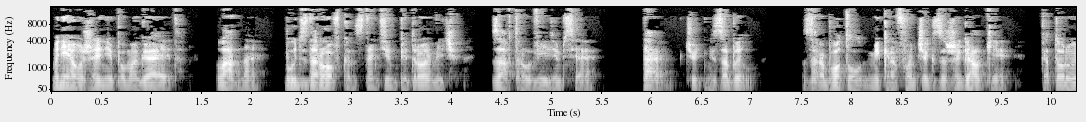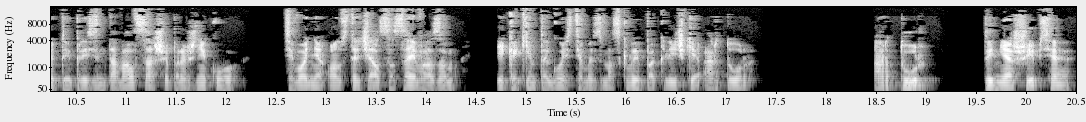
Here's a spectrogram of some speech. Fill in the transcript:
Мне уже не помогает. Ладно, будь здоров, Константин Петрович. Завтра увидимся. Да, чуть не забыл. Заработал микрофончик зажигалки которую ты презентовал Саше Порожняку. Сегодня он встречался с Айвазом и каким-то гостем из Москвы по кличке Артур. Артур? Ты не ошибся?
